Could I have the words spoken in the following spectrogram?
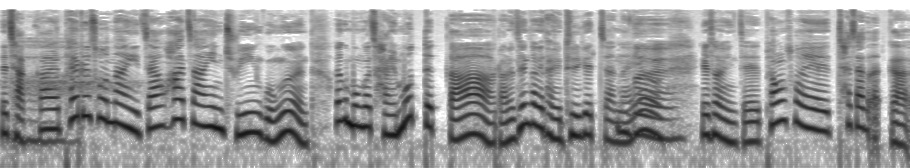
근데 작가의 아. 페르소나이자 화자인 주인공은 이거 뭔가 잘못됐다라는 생각이 당연히 들겠잖아요. 네. 그래서 이제 평소에 찾아 그러니까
